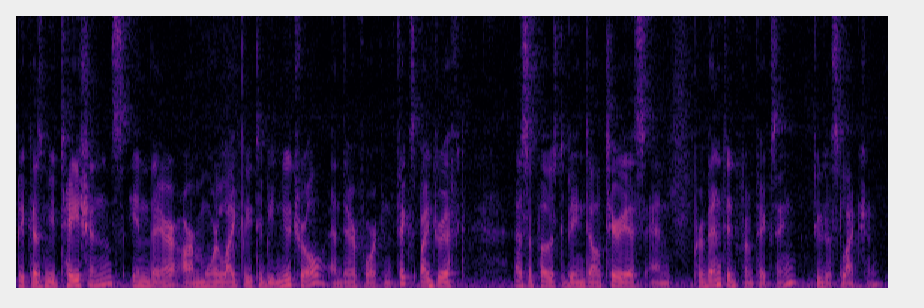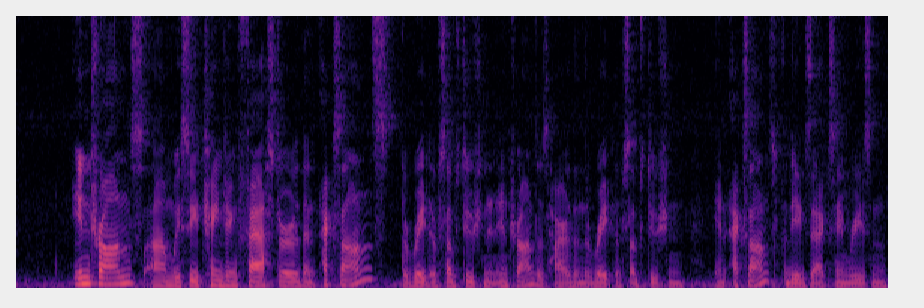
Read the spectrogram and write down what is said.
because mutations in there are more likely to be neutral and therefore can fix by drift as opposed to being deleterious and prevented from fixing due to selection. Introns, um, we see changing faster than exons. The rate of substitution in introns is higher than the rate of substitution in exons for the exact same reason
